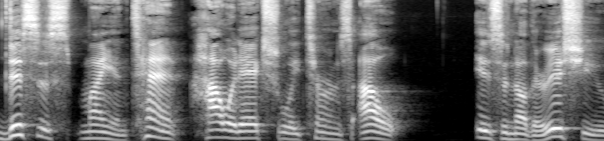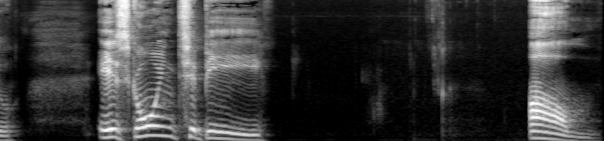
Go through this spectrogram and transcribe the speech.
this is my intent. How it actually turns out is another issue, is going to be um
